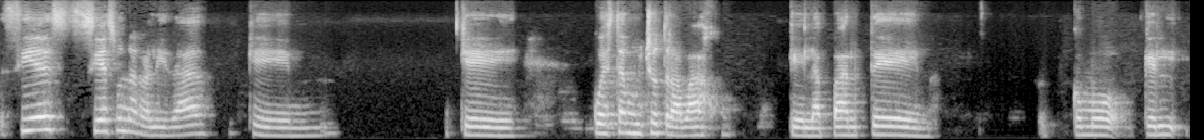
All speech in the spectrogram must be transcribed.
sí es, sí es una realidad que, que cuesta mucho trabajo que la parte como que,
